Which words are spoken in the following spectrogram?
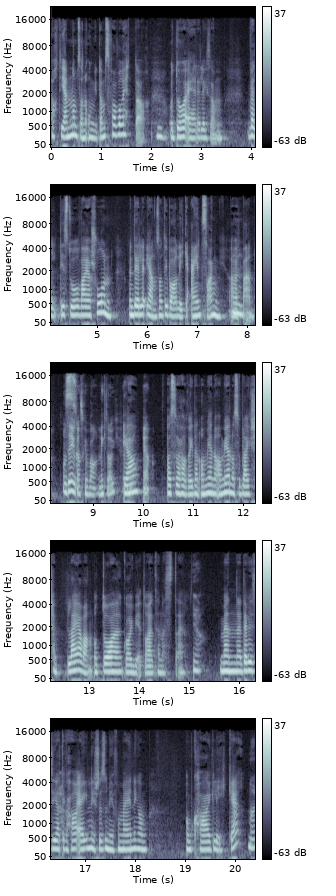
hørt gjennom sånne ungdomsfavoritter. Og da er det liksom veldig stor variasjon. Men det er gjerne sånn at jeg bare liker én sang av et band. Og det er jo ganske vanlig òg. Ja. ja. Og så hører jeg den om igjen og om igjen, og så blir jeg kjempelei av den. Og da går jeg videre til neste. ja. Men eh, det vil si at jeg har egentlig ikke så mye formening om, om hva jeg liker. Nei.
